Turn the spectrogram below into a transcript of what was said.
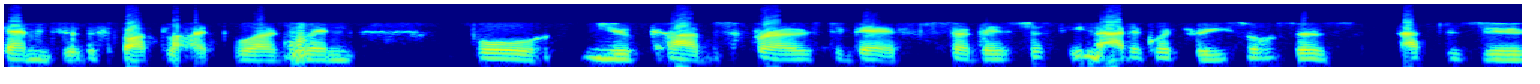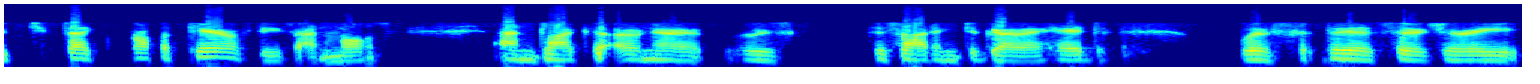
came into the spotlight was when four new cubs froze to death. So there's just inadequate resources at the zoo to take proper care of these animals. And like the owner who's deciding to go ahead with the surgery,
